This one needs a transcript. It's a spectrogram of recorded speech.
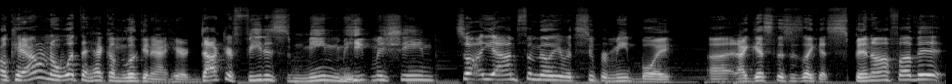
Okay, I don't know what the heck I'm looking at here. Dr. Fetus Mean Meat Machine. So yeah, I'm familiar with Super Meat Boy. Uh, I guess this is like a spin-off of it,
